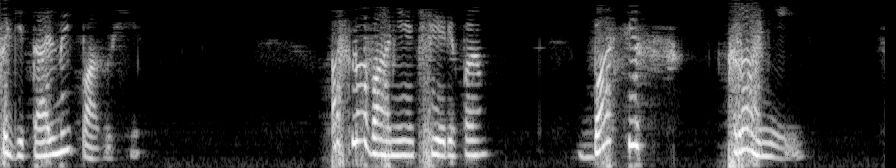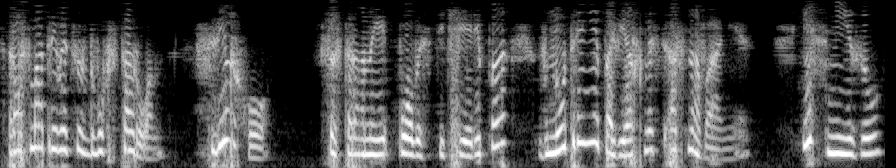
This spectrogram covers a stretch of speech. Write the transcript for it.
сагитальной пазухи. Основание черепа. Басис краний рассматривается с двух сторон. Сверху, со стороны полости черепа, внутренняя поверхность основания, и снизу,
